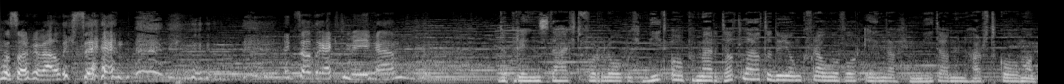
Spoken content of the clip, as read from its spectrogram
Dat zou geweldig zijn. ik zou direct meegaan. De prins daagt voorlopig niet op, maar dat laten de jonkvrouwen voor één dag niet aan hun hart komen.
